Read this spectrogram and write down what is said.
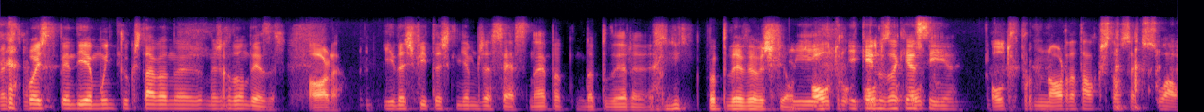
Mas depois dependia muito do que estava na- nas redondezas Ora, e das fitas que tínhamos acesso, não é? Para, para, poder, eh, para poder ver os filmes. E, Outro- e quem outro- nos aquecia. outro pormenor da tal questão sexual.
